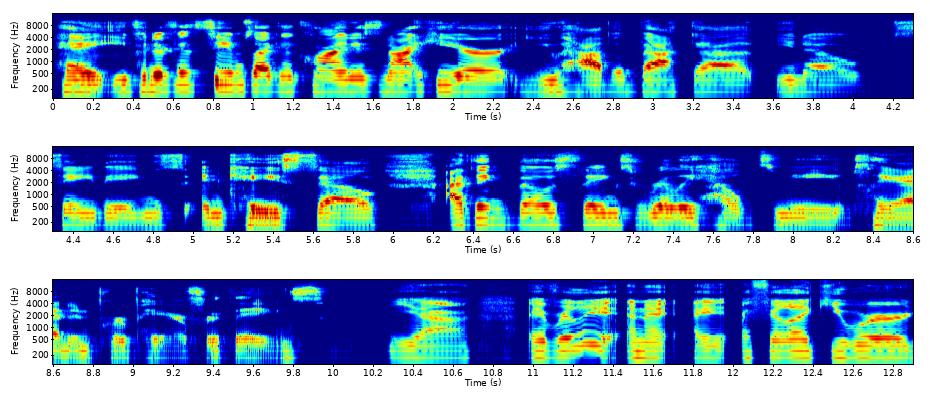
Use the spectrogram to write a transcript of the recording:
hey, even if it seems like a client is not here, you have a backup, you know, savings in case. So I think those things really helped me plan and prepare for things. Yeah, it really, and I, I, I feel like you were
